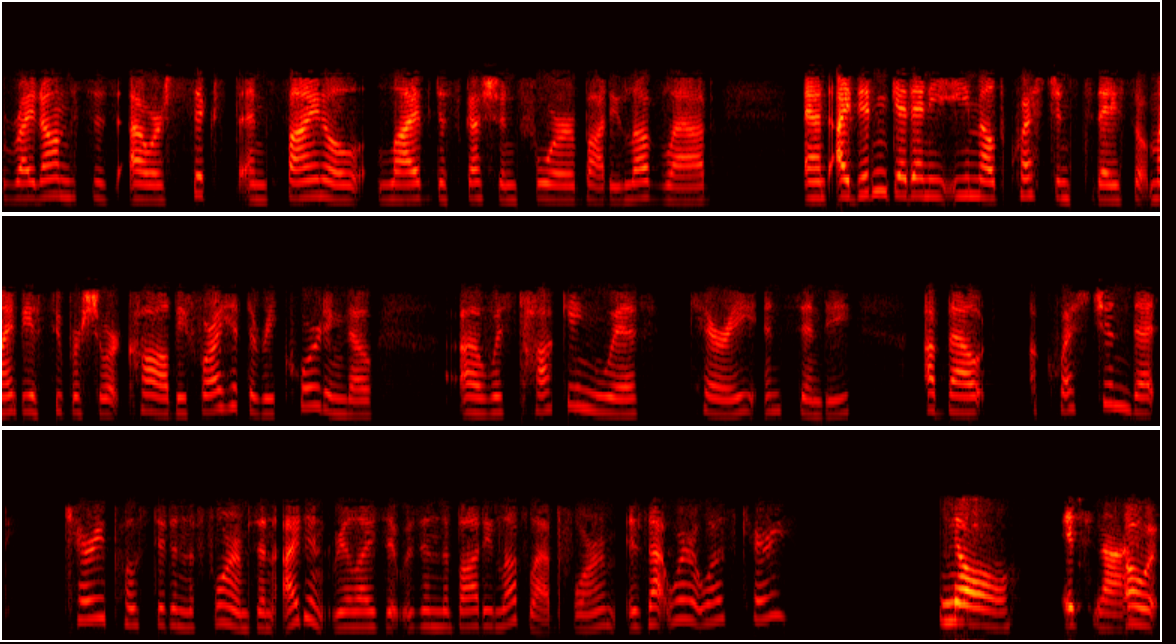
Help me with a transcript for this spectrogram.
Right on. This is our sixth and final live discussion for Body Love Lab. And I didn't get any emailed questions today, so it might be a super short call. Before I hit the recording, though, I was talking with Carrie and Cindy about a question that Carrie posted in the forums, and I didn't realize it was in the Body Love Lab forum. Is that where it was, Carrie? No, it's not. Oh, it,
